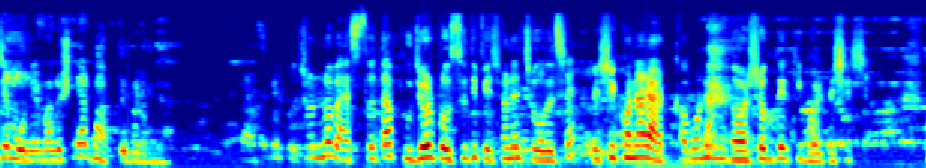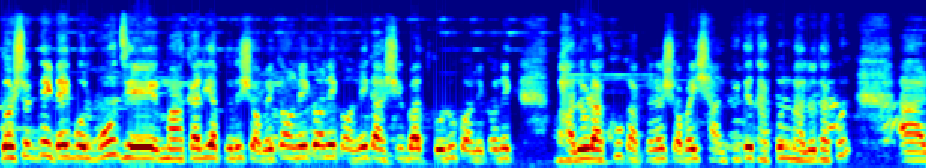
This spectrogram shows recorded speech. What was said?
যে মনের মানুষ নিয়ে আর ভাবতে পারি না। প্রচণ্ড ব্যস্ততা, পুজোর প্রস্তুতি পেছনে চলছে। বেশিক্ষণ আর আটকাবো না। দর্শকদের কি বলবে শেষে? দর্শকদের এটাই বলব যে মা কালী আপনাদের সবাইকে অনেক অনেক অনেক আশীর্বাদ করুক, অনেক অনেক ভালো রাখুক। আপনারা সবাই শান্তিতে থাকুন, ভালো থাকুন। আর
